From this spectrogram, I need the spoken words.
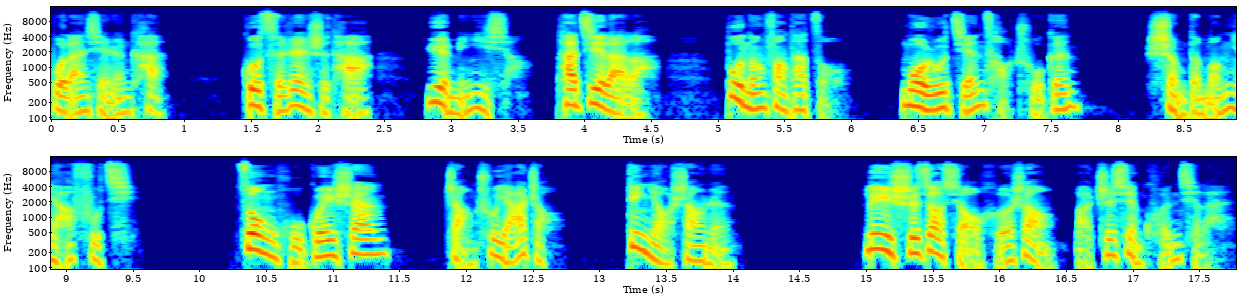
不拦闲人看，故此认识他。月明一想，他既来了，不能放他走，莫如剪草除根，省得萌芽复起。纵虎归山，长出牙爪，定要伤人。立时叫小和尚把知县捆起来。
